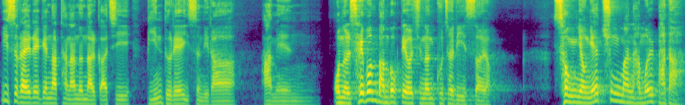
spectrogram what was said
이스라엘에게 나타나는 날까지 빈 들에 있으니라. 아멘. 오늘 세 번 반복되어지는 구절이 있어요. 성령의 충만함을 받아.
